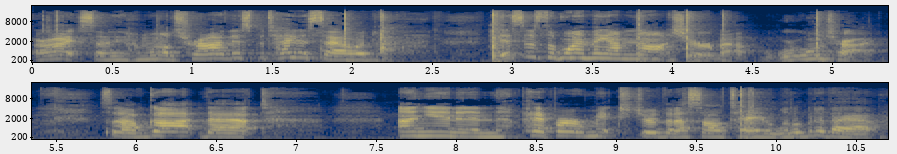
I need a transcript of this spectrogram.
All right, so I'm gonna try this potato salad this is the one thing I'm not sure about. We're gonna try. So I've got that onion and pepper mixture that I sauteed, a little bit of that.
